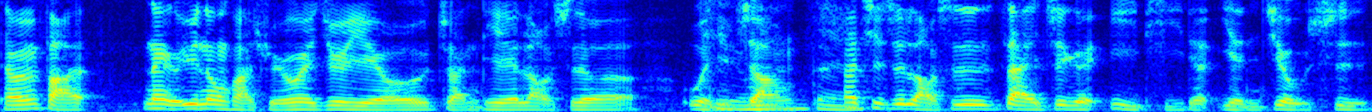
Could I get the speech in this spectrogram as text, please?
台湾法那个运动法学会就也有转贴老师的。文章，那其实老师在这个议题的研究是，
